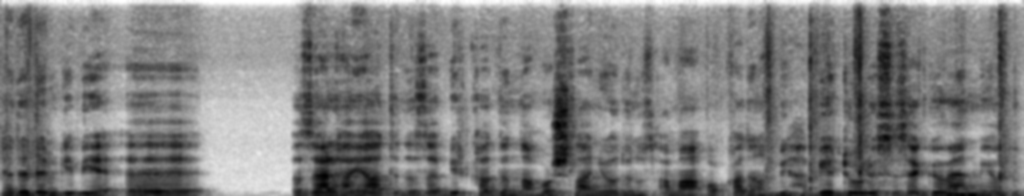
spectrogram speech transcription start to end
Ya dediğim gibi e, özel hayatınızda bir kadınla hoşlanıyordunuz ama o kadın bir, bir türlü size güvenmiyordu.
